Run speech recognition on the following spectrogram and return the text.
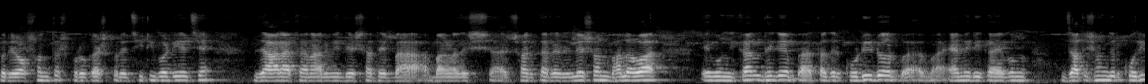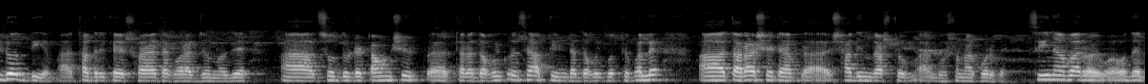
করে, অসন্তোষ প্রকাশ করে চিঠি পাঠিয়েছে যে আরাকান আর্মিদের সাথে, বা বাংলাদেশ সরকারের রিলেশন ভালো হওয়া এবং এখান থেকে তাদের করিডোর আমেরিকা এবং জাতিসংঘের করিডোর দিয়ে তাদেরকে সহায়তা করার জন্য যে চোদ্দোটা টাউনশিপ তারা দখল করেছে আর তিনটা দখল করতে পারলে তারা সেটা স্বাধীন রাষ্ট্র ঘোষণা করবে। চীন আবার ওদের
